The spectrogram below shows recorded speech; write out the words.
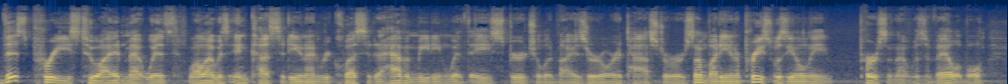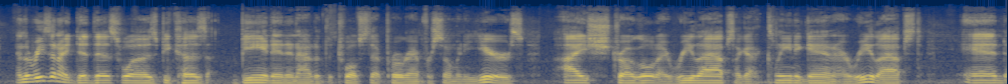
this priest, who I had met with while I was in custody and I'd requested to have a meeting with a spiritual advisor or a pastor or somebody, and a priest was the only person that was available. And the reason I did this was because being in and out of the 12 step program for so many years, I struggled, I relapsed, I got clean again, I relapsed. And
